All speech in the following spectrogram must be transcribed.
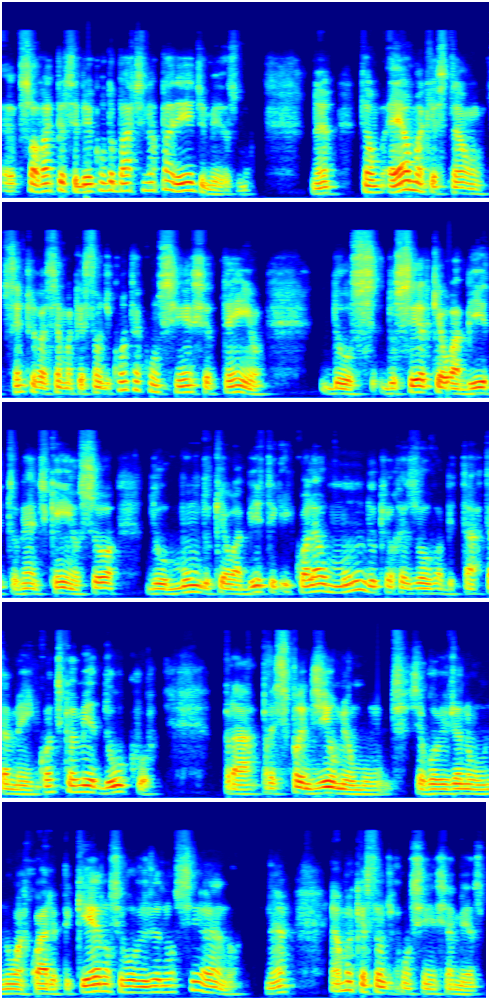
é, só vai perceber quando bate na parede mesmo. Né? Então, é uma questão, sempre vai ser uma questão de quanta consciência eu tenho do, do ser que eu habito, né? de quem eu sou, do mundo que eu habito e qual é o mundo que eu resolvo habitar também. Quanto que eu me educo para expandir o meu mundo. Se eu vou viver num, num aquário pequeno ou se eu vou viver no oceano. Né? É uma questão de consciência mesmo.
